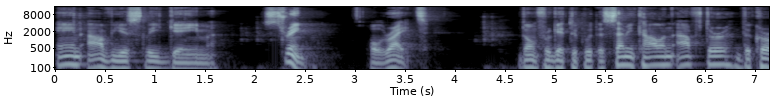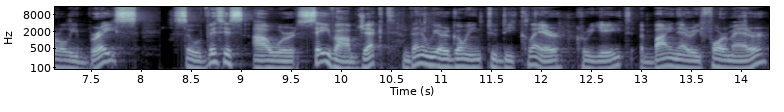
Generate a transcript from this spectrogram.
and obviously game string. All right don't forget to put a semicolon after the curly brace so this is our save object then we are going to declare create a binary formatter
